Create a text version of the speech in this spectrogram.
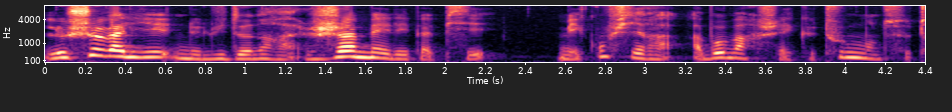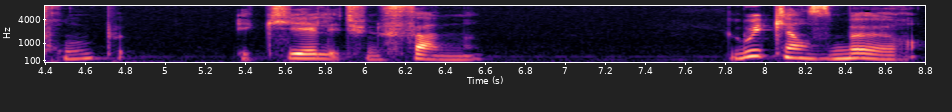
Le chevalier ne lui donnera jamais les papiers, mais confiera à Beaumarchais que tout le monde se trompe et qu'elle est une femme. Louis XV meurt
